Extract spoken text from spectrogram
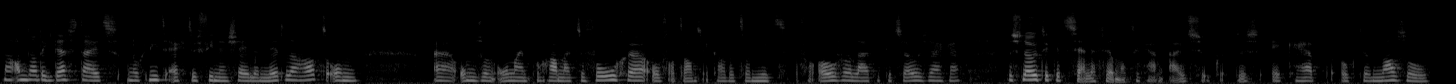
Maar omdat ik destijds nog niet echt de financiële middelen had om, om zo'n online programma te volgen, of althans ik had het er niet voor over, laat ik het zo zeggen, besloot ik het zelf helemaal te gaan uitzoeken. Dus ik heb ook de mazzel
